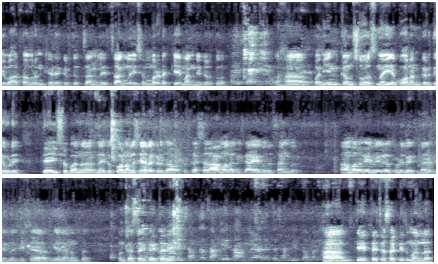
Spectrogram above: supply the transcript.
की वातावरण खेड्याकडचं चांगलं आहे. चांगलं आहे शंभर टक्के मान्य करतो. हा पण इन्कम सोर्स नाहीये पोरांकडे तेवढे. त्या हिशोबानं नाही तर कोणाला शहराकडे जावं? वाटतं कशाला? आम्हाला बी काय आहे बरं? सांग बरं. आम्हाला काही वेगळं थोडी भेटणार तिथं की शहरात गेल्यानंतर. पण कसं आहे काहीतरी तर हा ते त्याच्यासाठीच म्हणलं.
